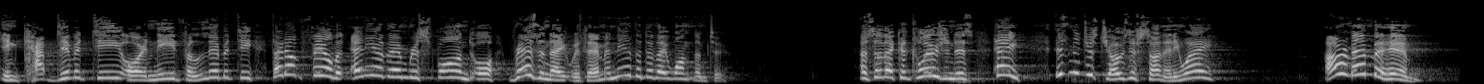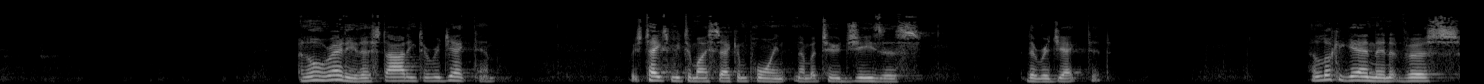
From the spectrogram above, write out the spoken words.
in captivity or in need for liberty, they don't feel that any of them respond or resonate with them, and neither do they want them to. And so their conclusion is, hey, isn't it just Joseph's son anyway? I remember him. And already they're starting to reject him. Which takes me to my second point, number two, Jesus, the rejected. And look again then at verse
